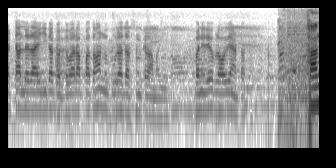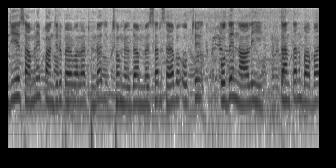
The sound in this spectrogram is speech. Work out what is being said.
ਅਟਲ ਰਾਏ ਜੀ ਦਾ ਗੁਰਦੁਆਰਾ ਆਪਾਂ ਤੁਹਾਨੂੰ ਪੂਰਾ ਦਰਸ਼ਨ ਕਰਾਵਾਂਗੇ। ਬਣੇ ਰਹੋ ਵਲੌਗ ਦੇ ਅੰਤ ਤੱਕ। ਹਾਂਜੀ, ਇਹ ਸਾਹਮਣੇ 5 ਰੁਪਏ ਵਾਲਾ ਠੰਡਾ ਜਿੱਥੋਂ ਮਿਲਦਾ ਅੰਮ੍ਰਿਤਸਰ ਸਾਹਿਬ, ਉੱਥੇ ਉਹਦੇ ਨਾਲ ਹੀ ਧੰਨ ਧੰਨ ਬਾਬਾ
